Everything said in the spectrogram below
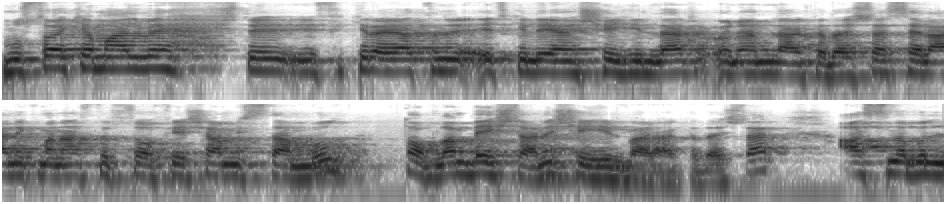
Mustafa Kemal ve işte fikir hayatını etkileyen şehirler önemli arkadaşlar. Selanik, Manastır, Sofya, Şam, İstanbul. Toplam 5 tane şehir var arkadaşlar. Aslında bu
